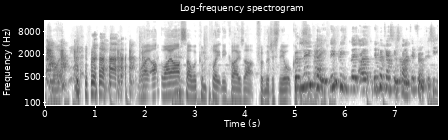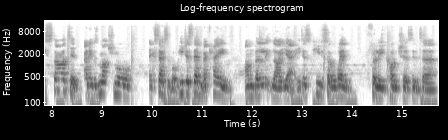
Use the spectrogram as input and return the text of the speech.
My, my, my arsehole would completely close up from the just the awkward. But awkwardness. of Lupe. Lupe, uh, Lupe Fiasco is kind of different because he started and it was much more accessible. He just then became unbelievable. Like, yeah, he just he just sort of went fully conscious into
